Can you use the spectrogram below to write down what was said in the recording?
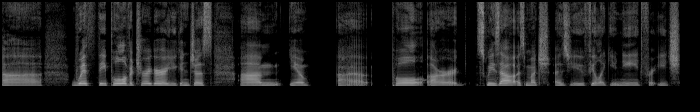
uh, with the pull of a trigger, you can just um, you know uh, pull or squeeze out as much as you feel like you need for each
